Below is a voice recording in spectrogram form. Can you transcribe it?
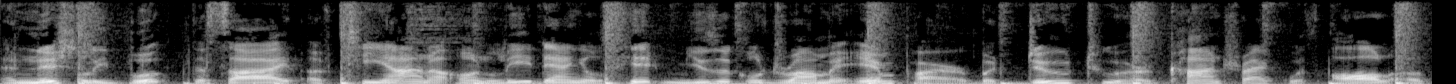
initially booked the side of Tiana on Lee Daniels' hit musical drama Empire, but due to her contract with all of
